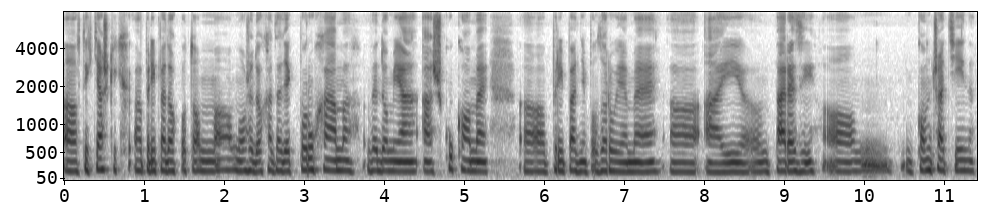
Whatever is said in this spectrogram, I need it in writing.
V tých ťažkých prípadoch potom môže dochádzať aj k poruchám vedomia až ku kome. Prípadne pozorujeme aj parezy končatín,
